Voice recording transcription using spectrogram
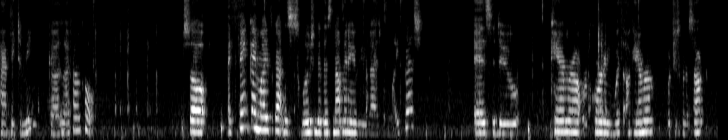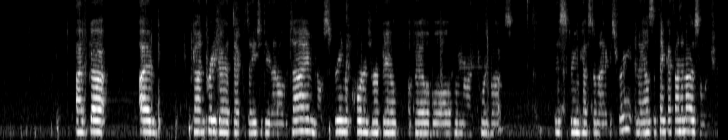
happy to me, because I found coal. So, I think I might have gotten a solution to this. Not many of you guys would like this. Is to do camera recording with a camera, which is going to suck. I've got, I've gotten pretty good at that because I used to do that all the time. No screen recorders are avail available. All of them are like 20 bucks. This Screencast-O-Matic is free, and I also think I found another solution.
